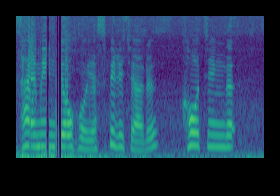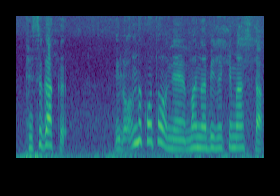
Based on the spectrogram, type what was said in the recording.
催眠療法やスピリチュアルコーチング哲学いろんなことをね学び抜きました。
